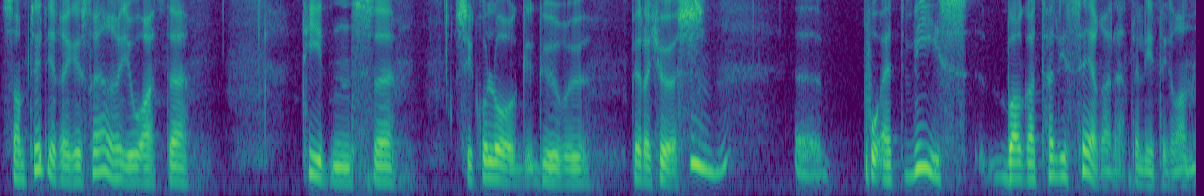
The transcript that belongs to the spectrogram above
Samtidig registrerer jeg jo at uh, tidens uh, psykologguru Peder Kjøs mm -hmm. på et vis bagatelliserer dette lite grann.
